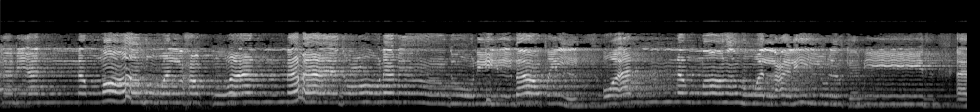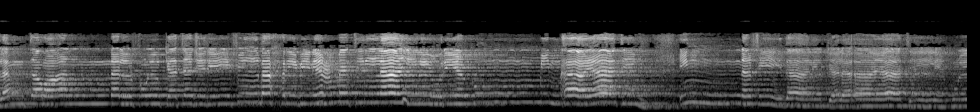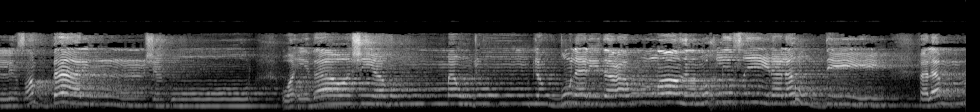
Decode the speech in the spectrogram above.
تَرَ أَنَّ الْفُلْكَ تَجْرِي فِي الْبَحْرِ بِنِعْمَةِ اللَّهِ لِيُرِيَكُم مِّنْ آيَاتِهِ إِنَّ فِي ذَلِكَ لَآيَاتٍ لِكُلِّ صَبَّارٍ شَكُورٍ وَإِذَا غَشِيَهُم مَّوْجٌ كَالظُّلَلِ دَعَوُا اللَّهَ مُخْلِصِينَ لَهُ الدِّينَ فَلَمَّا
